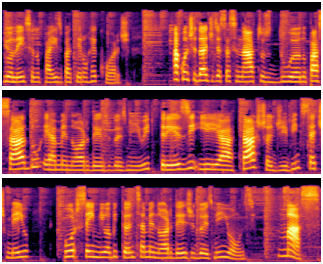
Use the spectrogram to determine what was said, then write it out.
violência no país bater um recorde. A quantidade de assassinatos do ano passado é a menor desde 2013 e a taxa de 27,5 por 100 mil habitantes a menor desde 2011. Mas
